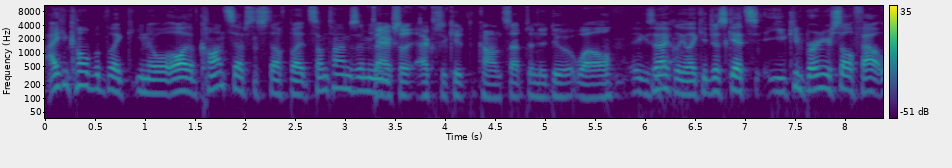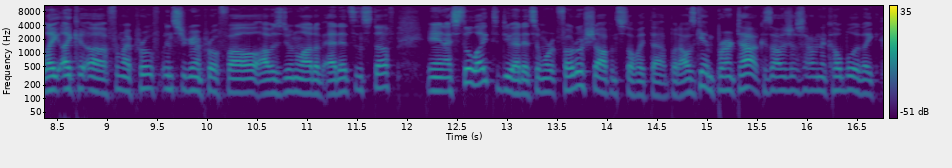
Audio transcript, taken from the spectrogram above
I can come up with like you know a lot of concepts and stuff, but sometimes I mean to actually execute the concept and to do it well. Exactly. Like it just gets you can burn yourself out. Like like uh, for my pro Instagram profile, I was doing a lot of edits and stuff, and I still like to do edits and work Photoshop and stuff like that. But I was getting burnt out because I was just having a couple of like,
